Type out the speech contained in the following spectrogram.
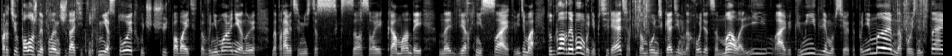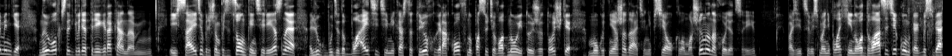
противоположный план ждать от них не стоит. Хоть чуть-чуть побавить это внимание, ну и направиться вместе с, со своей командой на верхний сайт. Видимо, тут главное бомбу не потерять, а то там бондик один находится. Мало ли, авик в мидле, мы все это понимаем, на позднем тайминге. Ну и вот, кстати говоря, три игрока на A-сайте, причем позиционка интересная. Люк будет байтить, и мне кажется, трех игроков, ну, по сути, сути, в одной и той же точке могут не ожидать. Они все около машины находятся, и позиции весьма неплохие. Но вот 20 секунд, как бы себя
